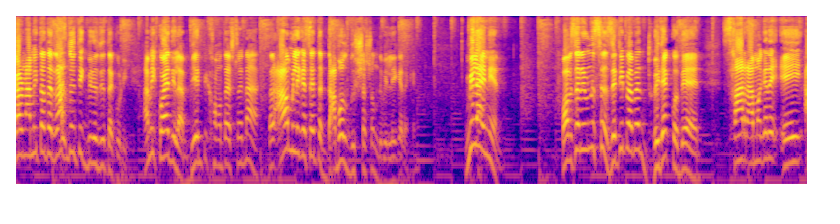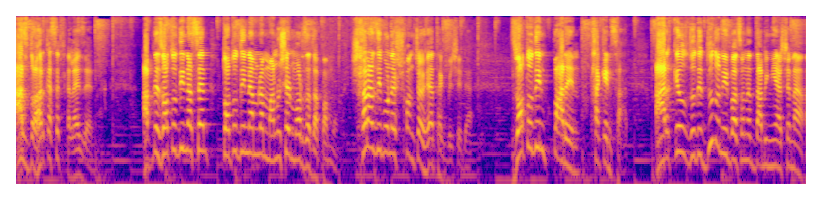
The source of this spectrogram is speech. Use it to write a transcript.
কারণ আমি তাদের রাজনৈতিক বিরোধিতা করি। আমি কয়ে দিলাম, বিএনপি ক্ষমতা আসলে না, তারা আওয়ামী লীগের সাথে ডাবল দুঃশাসন দেবে, লিখে রাখেন। মিলাই নেন প্রফেসর ইউনুস যেটি পাবেন, ধৈর্য করবেন স্যার, আমাদের এই আজ দহার কাছে ফেলাই যায় না। আপনি যতদিন আছেন, ততদিন আমরা মানুষের মর্যাদা পাবো সারা জীবনের সঞ্চয় হয়ে থাকবে সেটা। যতদিন পারেন, থাকেন, স্যার। আর কেউ যদি দ্রুত নির্বাচনের দাবি নিয়ে আসে না,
